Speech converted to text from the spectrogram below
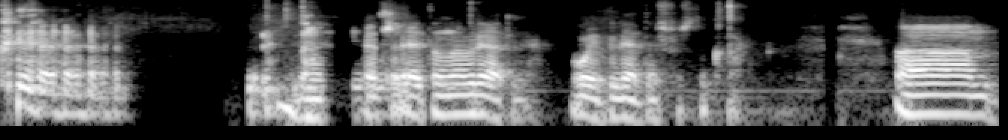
Это, это навряд ли. Ой, блядь, да что ж такое. А,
